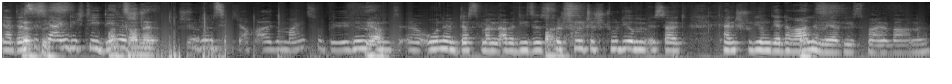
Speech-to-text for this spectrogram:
Ja, das, Das ist ja eigentlich die Idee des so Studiums, sich auch allgemein zu bilden Ja. und äh, ohne, dass man, aber dieses Und- verschulte Studium ist halt kein Studium Generale mehr, wie es mal war. Ne?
